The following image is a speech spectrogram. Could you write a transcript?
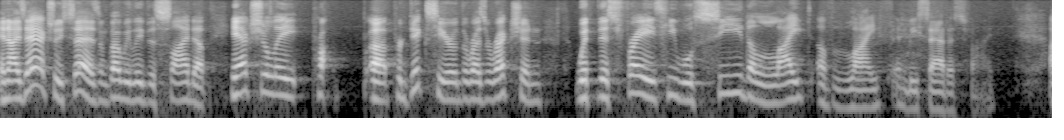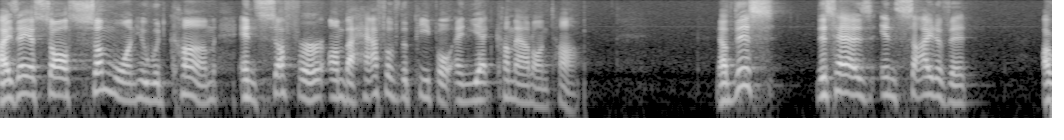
And Isaiah actually says, I'm glad we leave this slide up, he actually pro- uh, predicts here the resurrection with this phrase, He will see the light of life and be satisfied. Isaiah saw someone who would come and suffer on behalf of the people and yet come out on top. Now, this, this has inside of it a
